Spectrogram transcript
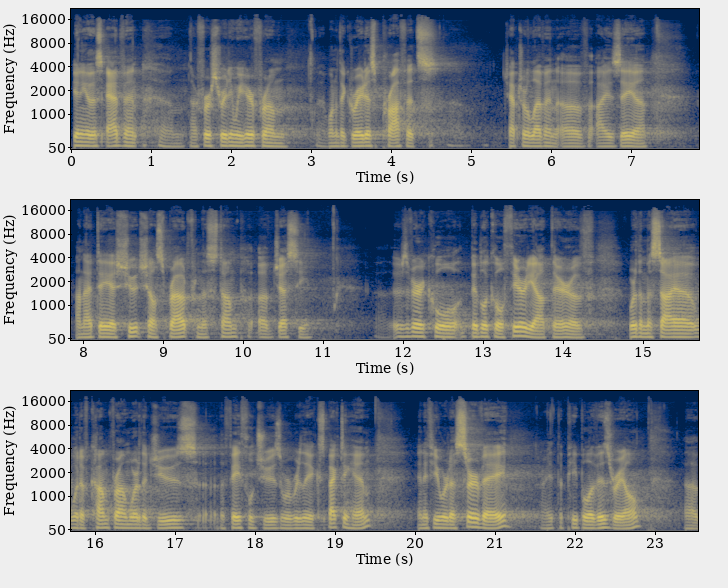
beginning of this Advent, um, our first reading we hear from uh, one of the greatest prophets, chapter 11 of Isaiah. On that day, a shoot shall sprout from the stump of Jesse. Uh, there's a very cool biblical theory out there of where the Messiah would have come from, where the Jews, uh, the faithful Jews, were really expecting him. And if you were to survey right, the people of Israel, uh,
